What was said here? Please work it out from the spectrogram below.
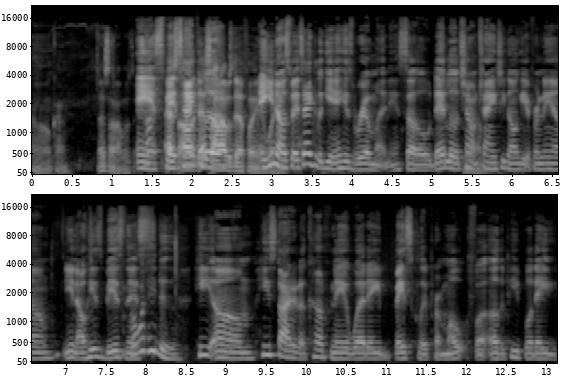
Oh, okay. That's all I was. And that's spectacular. all, that's all I was there for. And you know, spectacular getting his real money. So that little chump Yeah. change he gonna get from them. You know, his business. What would he do? He um he started a company where they basically promote for other people. They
